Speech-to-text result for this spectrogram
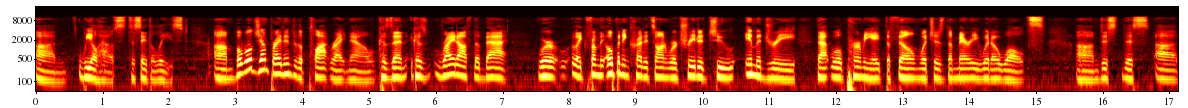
um, wheelhouse, to say the least. Um, but we'll jump right into the plot right now, because then because right off the bat, we're like from the opening credits on, we're treated to imagery that will permeate the film, which is the Merry Widow Waltz. Um, this this uh,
